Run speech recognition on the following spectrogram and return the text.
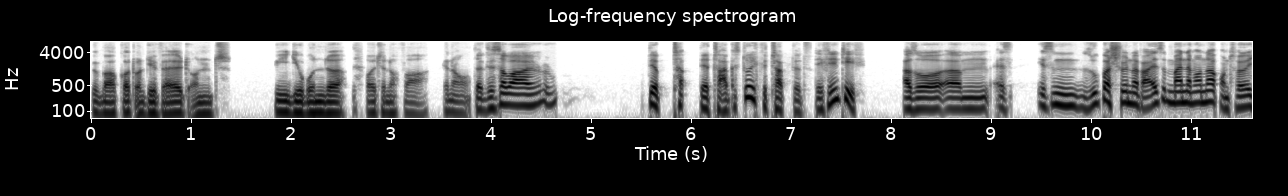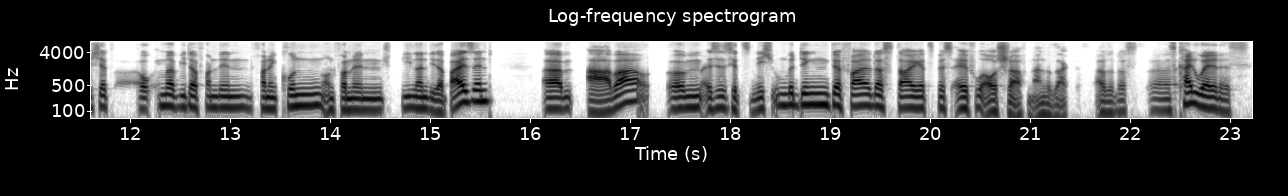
über Gott und die Welt und wie die Runde heute noch war. Genau. Das ist aber, der, der Tag ist durchgetaktet. Definitiv. Also ähm, es ist eine super schöne Reise, meiner Meinung nach, und höre ich jetzt auch immer wieder von den, von den Kunden und von den Spielern, die dabei sind. Ähm, aber ähm, es ist jetzt nicht unbedingt der Fall, dass da jetzt bis 11 Uhr Ausschlafen angesagt ist. Also das äh, Das ist kein Wellness.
